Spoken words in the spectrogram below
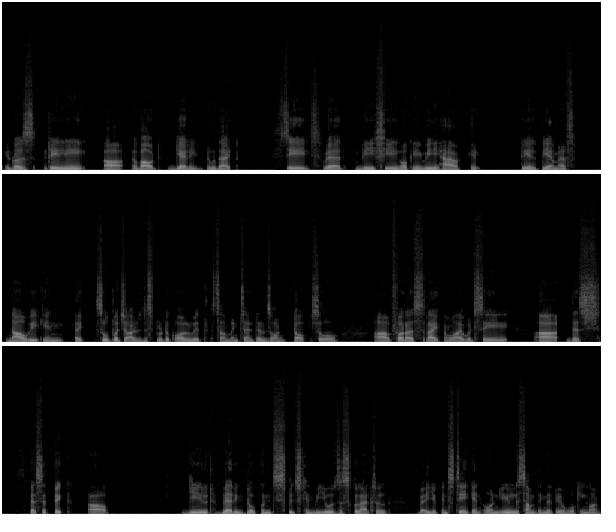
it was really uh, about getting to that stage where we feel okay, we have hit real PMF. Now we can like supercharge this protocol with some incentives on top. So uh, for us right now, I would say uh, this specific uh, yield bearing tokens, which can be used as collateral, where you can stake and earn yield, is something that we're working on.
